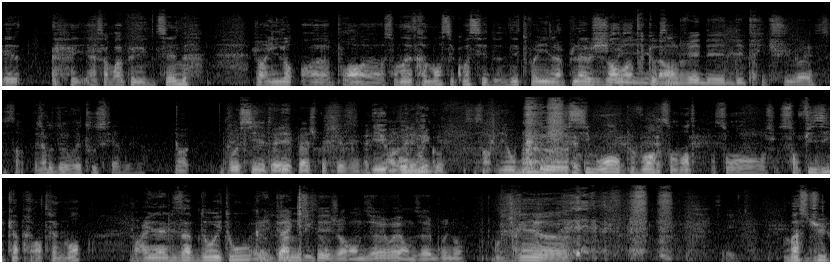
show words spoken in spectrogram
Ça me rappelle une scène. Genre, il, euh, pour euh, son entraînement, c'est quoi? C'est de nettoyer la plage, genre Oui, un truc il comme a ça. enlevé des détritus, ouais. C'est ça. Et, Ce qu'on devrait tous faire d'ailleurs. Vous aussi nettoyez les plages près chez vous. Et Enlevez au les bout de- ça. Et au bout de 6 mois, on peut voir son, ent- son, son physique après entraînement. Genre, il a les abdos et tout. Il est Comme hyper musclé, genre on dirait, ouais, on dirait Bruno. On dirait euh. Mastu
